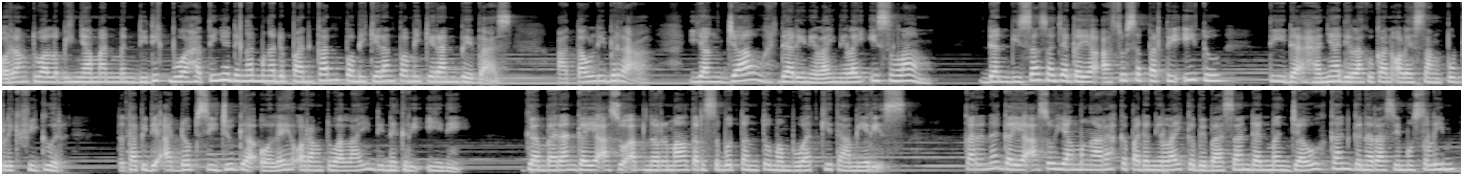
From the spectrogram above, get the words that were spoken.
Orang tua lebih nyaman mendidik buah hatinya dengan mengedepankan pemikiran-pemikiran bebas, atau liberal yang jauh dari nilai-nilai Islam dan bisa saja gaya asuh seperti itu tidak hanya dilakukan oleh sang publik figur tetapi diadopsi juga oleh orang tua lain di negeri ini. Gambaran gaya asuh abnormal tersebut tentu membuat kita miris. Karena gaya asuh yang mengarah kepada nilai kebebasan dan menjauhkan generasi muslim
